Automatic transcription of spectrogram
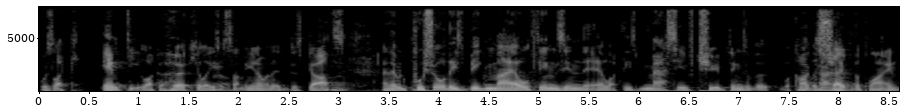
was like empty, like a Hercules or something. You know, where they're just guts, and they would push all these big mail things in there, like these massive tube things with the like, kind of the Okay. shape of the plane,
